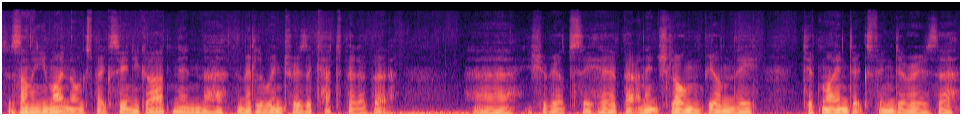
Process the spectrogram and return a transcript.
So something you might not expect to see in your garden in uh, the middle of winter is a caterpillar, but uh, you should be able to see here about an inch long beyond the tip of my index finger is a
